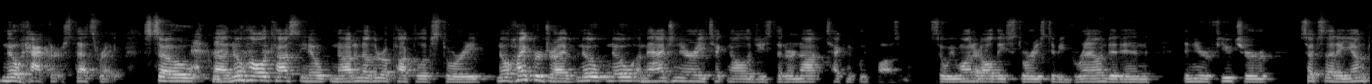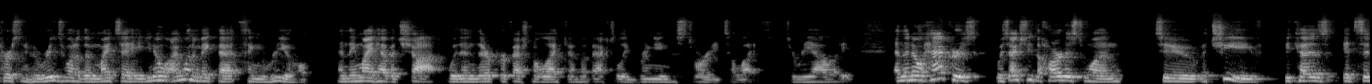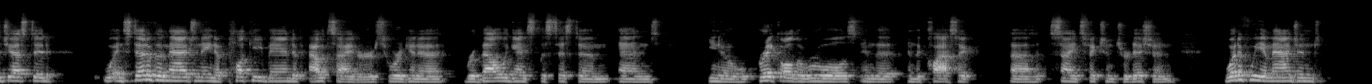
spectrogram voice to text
no hackers that's right. So uh, no holocaust you know not another apocalypse story. No hyperdrive no no imaginary technologies that are not technically plausible. So we wanted all these stories to be grounded in the near future such that a young person who reads one of them might say hey, you know i want to make that thing real and they might have a shot within their professional lifetime of actually bringing the story to life to reality. And the no hackers was actually the hardest one to achieve because it suggested instead of imagining a plucky band of outsiders who are going to rebel against the system and you know break all the rules in the in the classic uh, science fiction tradition what if we imagined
